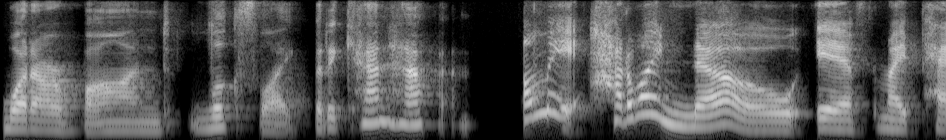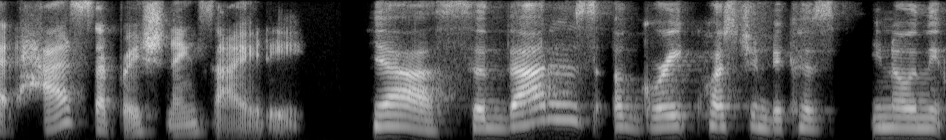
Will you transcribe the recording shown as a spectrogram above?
what our bond looks like. But it can happen. Tell me, how do I know if my pet has separation anxiety? Yeah, so that is a great question because, you know, in the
